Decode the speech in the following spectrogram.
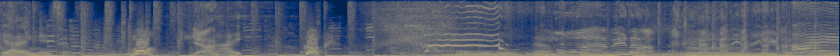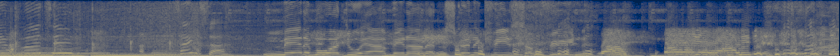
Det har jeg ingen anelse om. Mor. Ja, Nej. Gok. mor er vinder. Ej, Mutti. Tænk så. Mette Mor, du er vinderen af den skønne quiz som Fyn. Nå, åh, det er herligt. Det var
